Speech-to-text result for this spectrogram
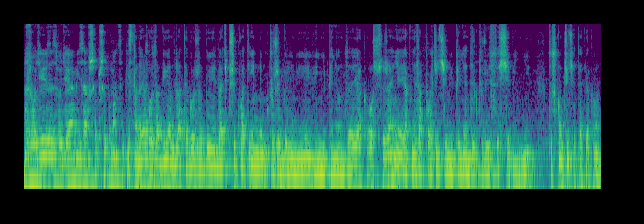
Złodzieje ze złodziejami zawsze przy pomocy Ale ja pistoletu? go zabiłem dlatego, żeby dać przykład innym, którzy byli mi winni pieniądze, jako ostrzeżenie. Jak nie zapłacicie mi pieniędzy, którzy jesteście winni, to skończycie tak jak on.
